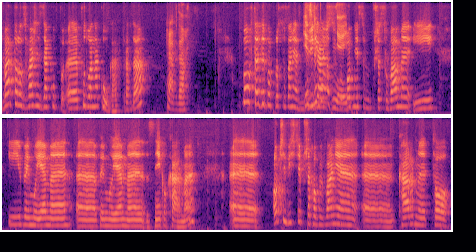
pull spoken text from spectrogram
Warto rozważyć zakup pudła na kółkach, prawda? Prawda bo wtedy po prostu zamiast Jest dźwigać, wygodniej. swobodnie sobie przesuwamy i, i wyjmujemy, e, wyjmujemy z niego karmę. E, oczywiście przechowywanie e, karmy to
